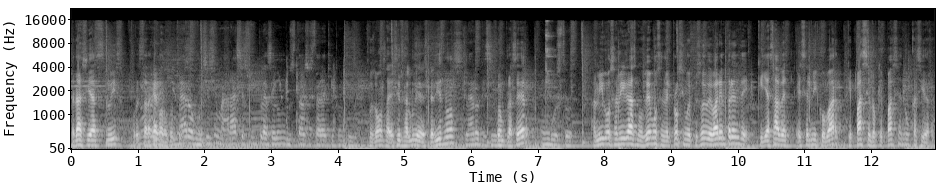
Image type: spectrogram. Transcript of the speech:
Gracias, Luis, por estar acá con nosotros. Claro, muchísimas gracias. Un placer, un gustazo estar aquí contigo. Pues vamos a decir salud y a despedirnos. Claro que sí. Fue un placer. Un gusto. Amigos, amigas, nos vemos en el próximo episodio de Bar Emprende, que ya saben, es el único bar que pase lo que pase, nunca cierra.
